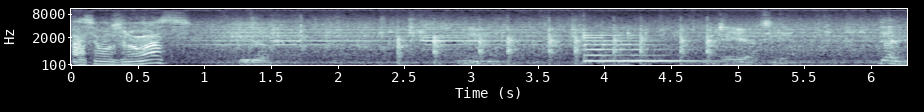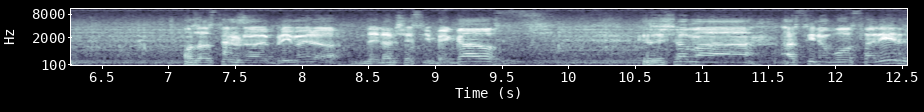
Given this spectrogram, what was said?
Hacemos uno más. Vamos a hacer uno de primero, de Noches y Pecados, que se llama Así no puedo salir.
